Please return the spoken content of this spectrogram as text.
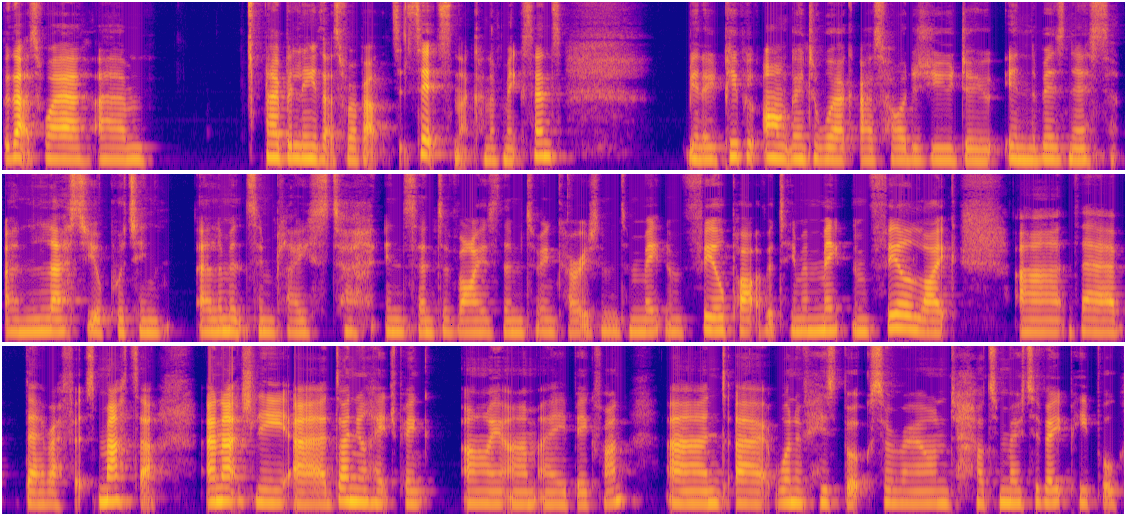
But that's where um, I believe that's where about it sits, and that kind of makes sense you know people aren't going to work as hard as you do in the business unless you're putting elements in place to incentivize them to encourage them to make them feel part of a team and make them feel like uh, their their efforts matter and actually uh, daniel h pink I am a big fan. And uh, one of his books around how to motivate people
